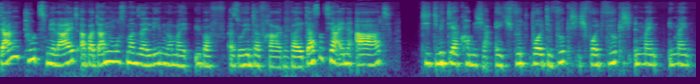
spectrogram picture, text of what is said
Dann tut's mir leid, aber dann muss man sein Leben nochmal über, also hinterfragen, weil das ist ja eine Art, die, mit der komme ich ja, ey, ich würd, wollte wirklich, ich wollte wirklich in mein, in mein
